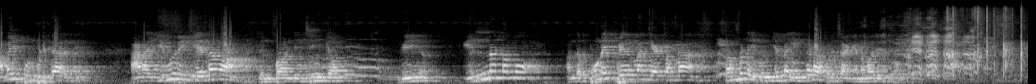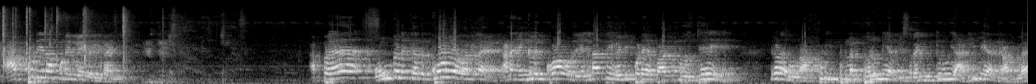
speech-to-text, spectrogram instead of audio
அமைப்பு இப்படிதான் இருக்கு. ஆனா இவர் இங்க என்னவா தென்பாண்டி சிங்கம் வி என்னென்னமோ அந்த புனை பேர்லாம் கேட்டோம்னா தமிழ் இவங்க எல்லாம் எங்கடா படிச்சாங்க? இந்த மாதிரி இருக்கும். அப்படிதான் புனை பேர் வைக்கிறாங்க. அப்ப உங்களுக்கு அது கோவம் வரல. ஆனா எங்களுக்கு கோவம் வருது எல்லாத்தையும் வெளிப்படையா பார்க்கும்போது டேய், ஒரு அப்படி இப்படிலாம் பெருமையா பேசுறாங்க இங்க போய் அடிமையா இருக்காப்ல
